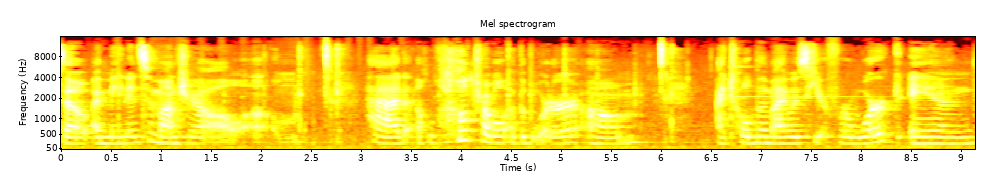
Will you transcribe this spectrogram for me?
So I made it to Montreal. Um, had a little trouble at the border. Um, I told them I was here for work and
